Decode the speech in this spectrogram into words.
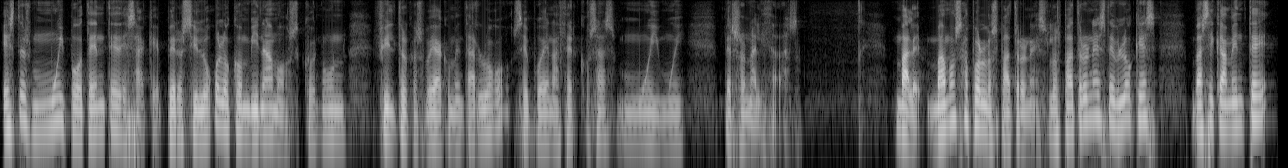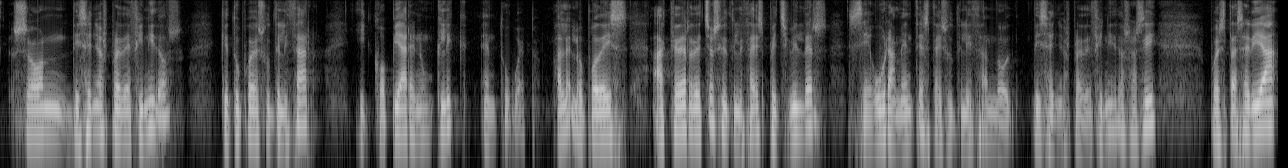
Esto es muy potente de saque, pero si luego lo combinamos con un filtro que os voy a comentar luego, se pueden hacer cosas muy, muy personalizadas. Vale, vamos a por los patrones. Los patrones de bloques básicamente son diseños predefinidos que tú puedes utilizar y copiar en un clic en tu web. ¿vale? Lo podéis acceder, de hecho, si utilizáis Page Builders, seguramente estáis utilizando diseños predefinidos así, pues esta sería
